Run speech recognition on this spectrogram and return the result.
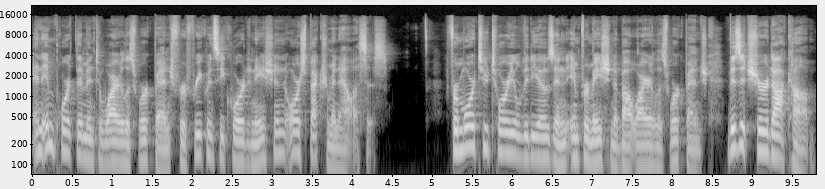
and import them into Wireless Workbench for frequency coordination or spectrum analysis. For more tutorial videos and information about Wireless Workbench, visit Shure.com.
